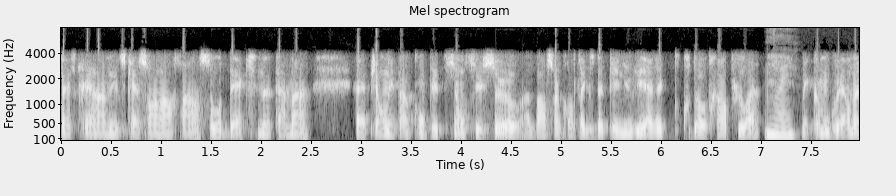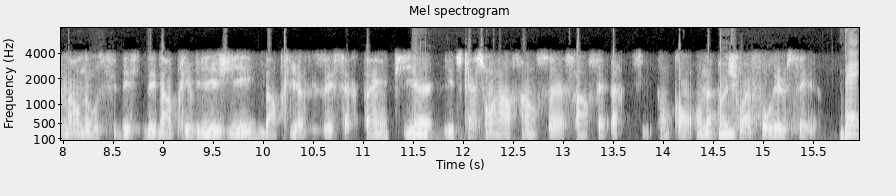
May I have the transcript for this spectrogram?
s'inscrire en éducation à l'enfance, au DEC notamment. Euh, puis on est en compétition, c'est sûr, dans un contexte de pénurie avec beaucoup d'autres emplois. Oui. Mais comme gouvernement, on a aussi décidé d'en privilégier, d'en prioriser certains. Puis euh, l'éducation à l'enfance euh, s'en fait partie. Donc on on n'a pas le choix, il faut réussir. Ben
